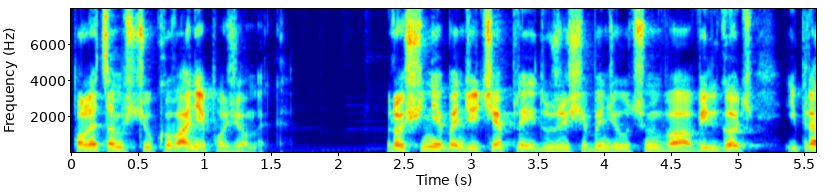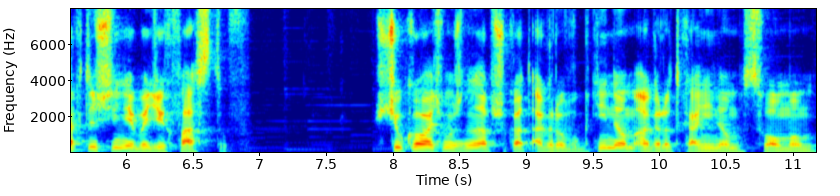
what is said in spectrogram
Polecam ściółkowanie poziomek. Roślinie będzie cieplej, dłużej się będzie utrzymywała wilgoć i praktycznie nie będzie chwastów. Ściółkować można np. agrowłókniną, agrotkaniną, słomą.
